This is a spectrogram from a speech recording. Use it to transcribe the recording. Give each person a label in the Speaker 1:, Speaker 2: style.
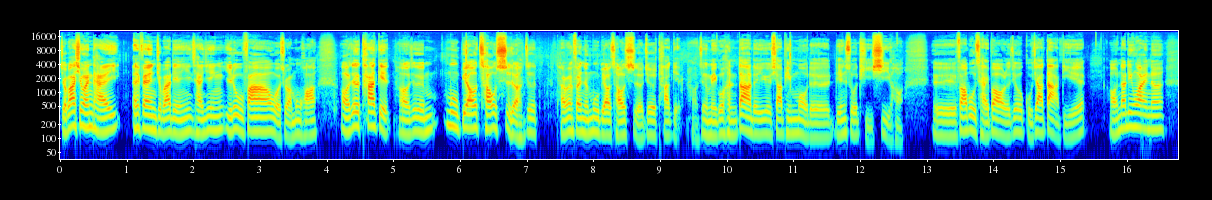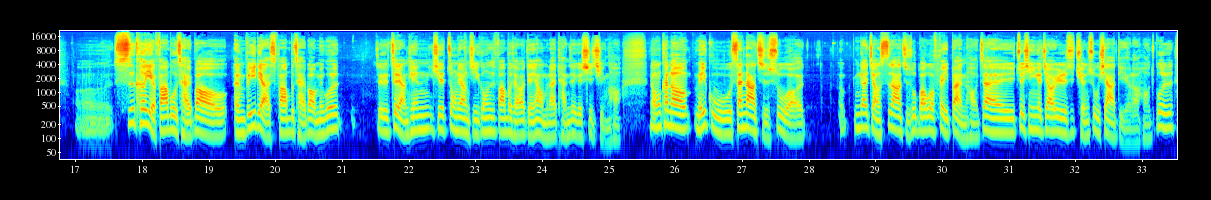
Speaker 1: 九八新闻台 FM 九八点一财经一路发，我是阮慕驊。哦，这个 Target 哦，这个目标超市啊，这个台湾分的目标超市啊，就是 Target 好，这个美国很大的一个 Shopping Mall 的连锁体系哈，呃，发布财报了，就股价大跌。好，那另外呢，呃，思科也发布财报，NVIDIA 发布财报，美国这个这两天一些重量级公司发布财报，等一下我们来谈这个事情哈。那我们看到美股三大指数啊。应该讲四大指数，包括费半哈，在最新一个交易日是全数下跌了哈，不过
